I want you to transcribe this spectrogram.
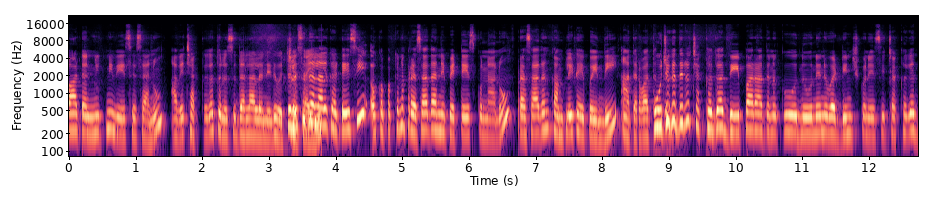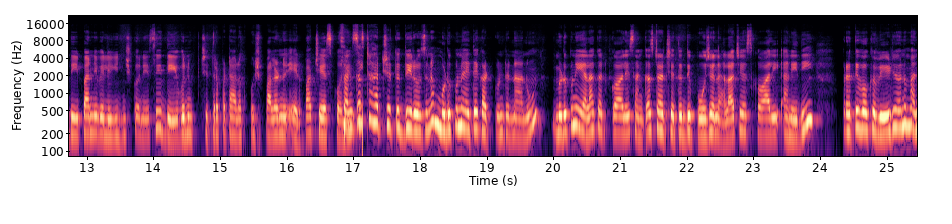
వాటన్నిటిని వేసేసాను. అవే చక్కగా తులసి దళాలు అనేది వచ్చి తులసి దళాలు కట్టేసి ఒక పక్కన ప్రసాదాన్ని పెట్టేసుకున్నాను. ప్రసాదం కంప్లీట్ అయిపోయింది. ఆ తర్వాత పూజ గదిలో చక్కగా దీపారాధనకు నూనెను వడ్డించుకునేసి చక్కగా దీపాన్ని వెలిగించుకునేసి దేవుని చిత్రపటాలకు పుష్పాలను ఏర్పాటు చేసుకొని సంకష్టహర చతుర్థి రోజున ముడుపును అయితే కట్టుకుంటున్నాను. ముడుపుని ఎలా కట్టుకోవాలి? సంకష్టహర చతుర్థి పూజను ఎలా చేసుకోవాలి అనేది ప్రతి ఒక్క వీడియోను మన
